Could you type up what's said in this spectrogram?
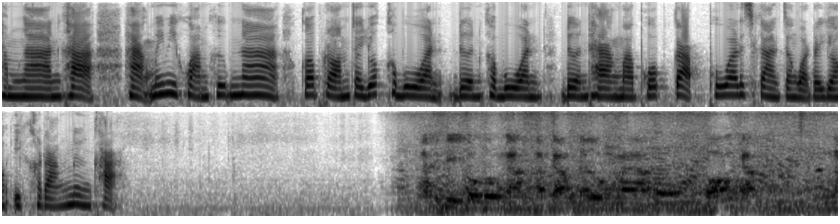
ทำงานค่ะ หากไม่มีความคืบหน้า ก็พร้อมจะยกขบวน เดินขบวน เดินทางมาพบกับผู้ว่าราชการจังหวัดระยองอีกครั้งหนึ่งค่ะอธิบดีกรมโรงงานอุตสาหกรรมจะลงมาพร้อมกับน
